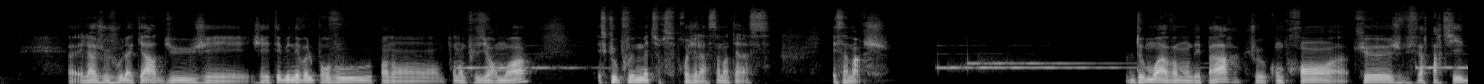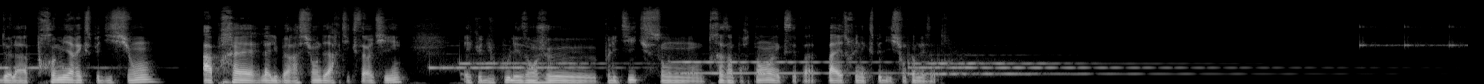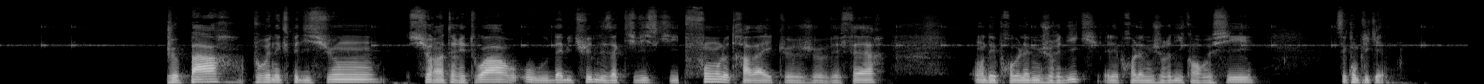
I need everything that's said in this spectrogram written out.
Et là, je joue la carte du j'ai été bénévole pour vous pendant pendant plusieurs mois. Est-ce que vous pouvez me mettre sur ce projet-là? Ça m'intéresse. Et ça marche. Deux mois avant mon départ, je comprends que je vais faire partie de la première expédition après la libération des Arctic 30 et que du coup les enjeux politiques sont très importants et que c'est pas pas être une expédition comme les autres. Je pars pour une expédition sur un territoire où d'habitude les activistes qui font le travail que je vais faire ont des problèmes juridiques et les problèmes juridiques en Russie, c'est compliqué.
